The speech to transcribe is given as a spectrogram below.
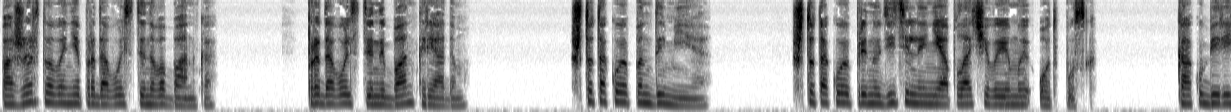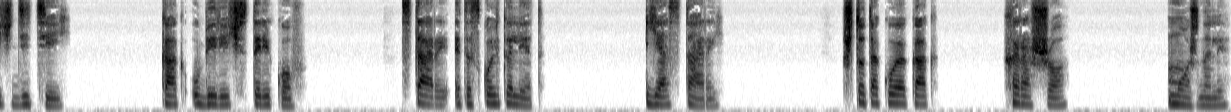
пожертвование продовольственного банка. Продовольственный банк рядом. Что такое пандемия? Что такое принудительный неоплачиваемый отпуск? Как уберечь детей? Как уберечь стариков? Старый это сколько лет? Я старый. Что такое как хорошо? Можно ли?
